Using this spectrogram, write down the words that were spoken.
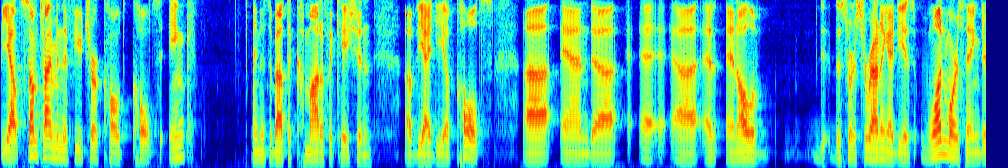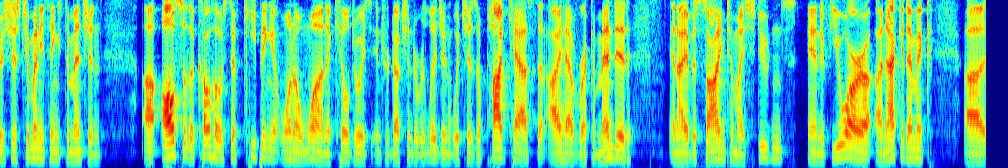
be out sometime in the future called Cults Inc. And it's about the commodification of the idea of cults uh, and, uh, uh, and and all of the, sort of surrounding ideas. One more thing, there's just too many things to mention. Uh, also, the co host of Keeping It 101, a Killjoy's Introduction to Religion, which is a podcast that I have recommended and I have assigned to my students. And if you are an academic, uh,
